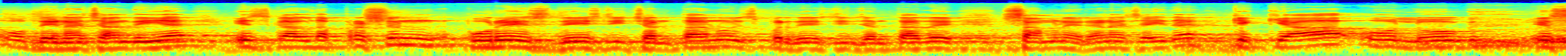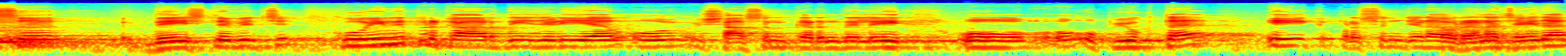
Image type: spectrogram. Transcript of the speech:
ਉਹ ਦੇਣਾ ਚਾਹੁੰਦੀ ਹੈ, ਇਸ ਗੱਲ ਦਾ ਪ੍ਰਸ਼ਨ ਪੂਰੇ ਇਸ ਦੇਸ਼ ਦੀ ਜਨਤਾ ਨੂੰ, ਇਸ ਪ੍ਰਦੇਸ਼ ਦੀ ਜਨਤਾ ਦੇ ਸਾਹਮਣੇ ਰਹਿਣਾ ਚਾਹੀਦਾ ਕਿ ਕਿਆ ਉਹ ਲੋਕ ਇਸ ਦੇਸ਼ ਦੇ ਵਿੱਚ ਕੋਈ ਵੀ ਪ੍ਰਕਾਰ ਦੀ ਜਿਹੜੀ ਹੈ ਉਹ ਸ਼ਾਸਨ ਕਰਨ ਦੇ ਲਈ ਉਹ ਉਹ ਉਪਯੁਕਤ ਹੈ। ਇਹ ਇੱਕ ਪ੍ਰਸ਼ਨ ਜਿਹੜਾ ਉਹ ਰਹਿਣਾ ਚਾਹੀਦਾ।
